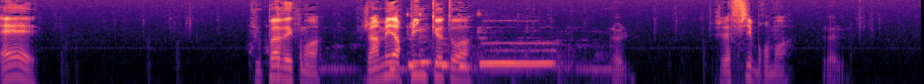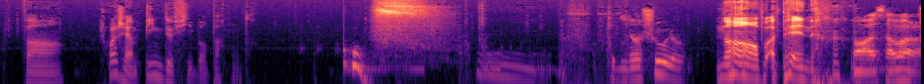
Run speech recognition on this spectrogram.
Eh Joue pas avec moi. J'ai un meilleur ping que toi. Lol. J'ai la fibre, moi. Lol. Enfin, je crois que j'ai un ping de fibre, par contre. T'as dit un chaud là. Non, pas à peine. Non, ça va là.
